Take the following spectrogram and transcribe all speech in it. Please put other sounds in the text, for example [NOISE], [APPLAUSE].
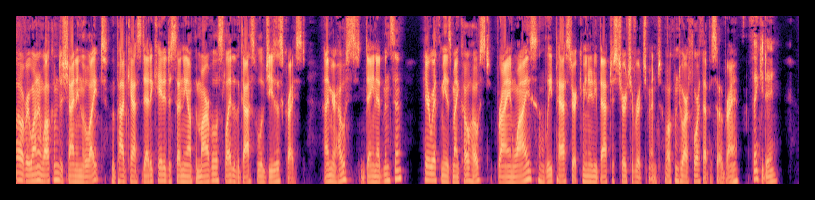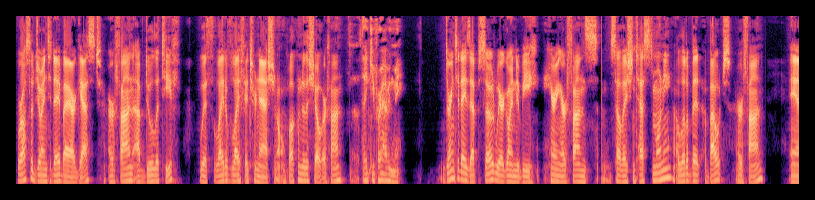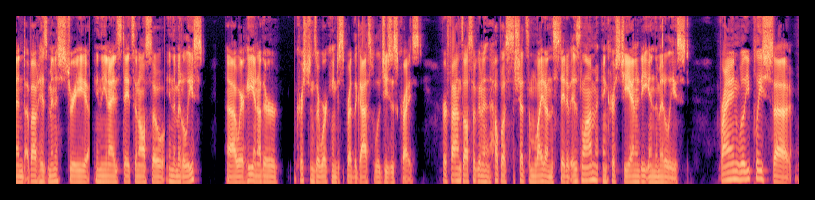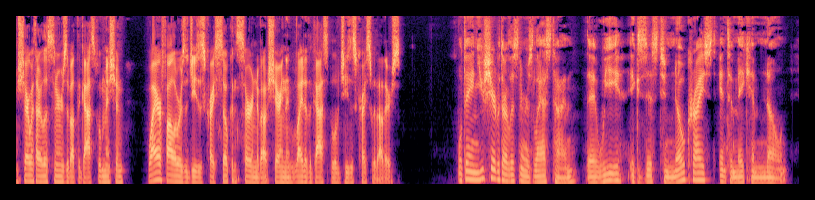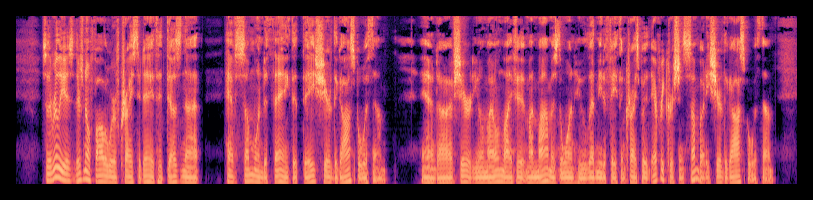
Hello, everyone, and welcome to Shining the Light, the podcast dedicated to sending out the marvelous light of the gospel of Jesus Christ. I'm your host, Dayne Edmondson. Here with me is my co-host, Bryan Wise, lead pastor at Community Baptist Church of Richmond. Welcome to our fourth episode, Bryan. Thank you, Dayne. We're also joined today by our guest, Irfan Abdullatif, with Light of Life International. Welcome to the show, Irfan. Uh, thank you for having me. During today's episode, we are going to be hearing Irfan's salvation testimony, a little bit about Irfan, and about his ministry in the United States and also in the Middle East, uh, where he and other Christians are working to spread the gospel of Jesus Christ. Irfan's also going to help us shed some light on the state of Islam and Christianity in the Middle East. Bryan, will you please uh, share with our listeners about the gospel mission why are followers of Jesus Christ so concerned about sharing the light of the gospel of Jesus Christ with others? Well, Dayne, you shared with our listeners last time that we exist to know Christ and to make him known. So there really is, there's no follower of Christ today that does not have someone to thank that they shared the gospel with them. And uh, I've shared, you know, my own life. It, my mom is the one who led me to faith in Christ, but every Christian, somebody shared the gospel with them.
